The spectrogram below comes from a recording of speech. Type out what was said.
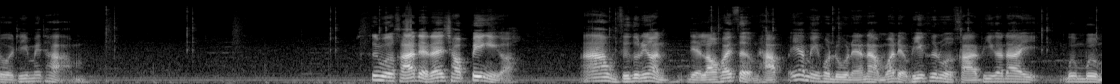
โดยที่ไม่ถาม ขึ้นเวอร์คลาสเดี๋ยวได้ช้อปปิ้งอีกเหรออ้าวผมซื้อตัวนี้ก่อน เดี๋ยวเราค่อยเสริมทับเอ้ยมีคนดูแนะนำว่าเดี๋ยวพี่ขึ้นเวอร์คลาสพี่ก็ได้บึ้มบึ้ม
